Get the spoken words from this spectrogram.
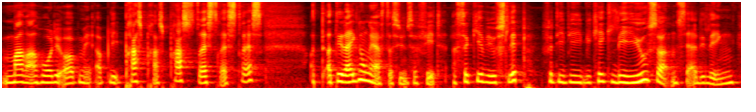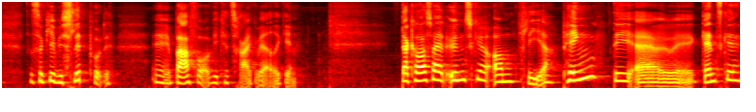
meget, meget hurtigt op med at blive pres, pres, pres, stress, stress, stress, og, og det er der ikke nogen af os, der synes er fedt. Og så giver vi jo slip, fordi vi, vi kan ikke leve sådan særlig længe. Så så giver vi slip på det, øh, bare for at vi kan trække vejret igen. Der kan også være et ønske om flere penge. Det er jo øh, ganske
